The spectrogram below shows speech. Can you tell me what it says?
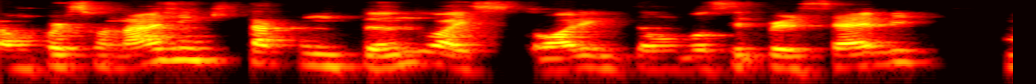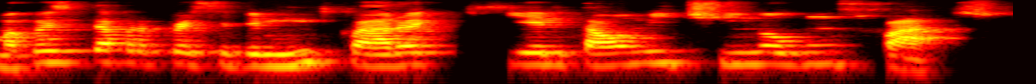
é um personagem que está contando a história, então você percebe. Uma coisa que dá para perceber muito claro é que ele está omitindo alguns fatos.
